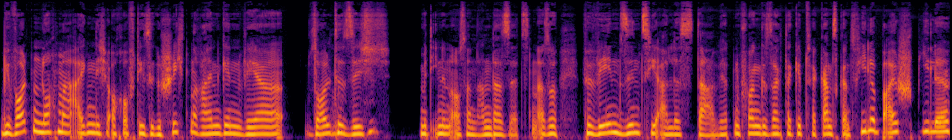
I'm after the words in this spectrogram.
Wir wollten nochmal eigentlich auch auf diese Geschichten reingehen. Wer sollte mhm. sich mit ihnen auseinandersetzen? Also für wen sind sie alles da? Wir hatten vorhin gesagt, da gibt es ja ganz, ganz viele Beispiele.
